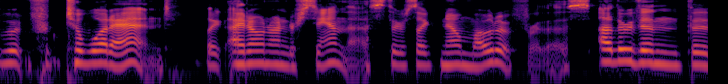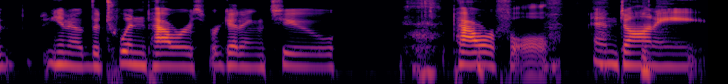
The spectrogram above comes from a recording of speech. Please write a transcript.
But f- to what end? Like I don't understand this. There's like no motive for this other than the, you know, the twin powers were getting too powerful and Donnie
